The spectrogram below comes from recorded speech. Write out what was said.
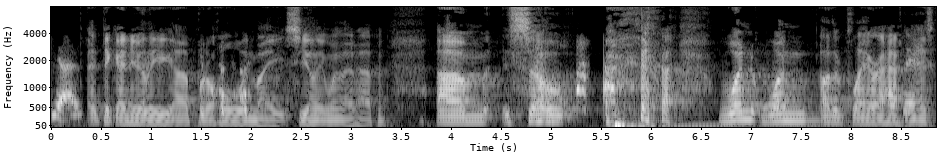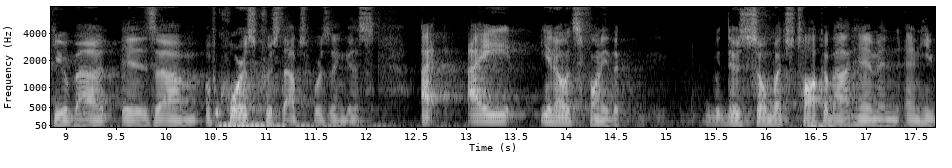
yes. I think I nearly uh, put a hole in my ceiling when that happened. Um, so one one other player I have to ask you about is um, of course Kristaps Porzingis. I I you know it's funny the there's so much talk about him, and, and he,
